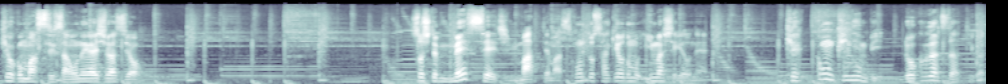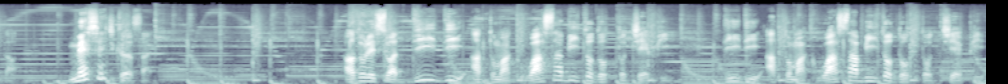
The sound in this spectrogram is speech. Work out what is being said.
京子マッセフさんお願いしますよ。そしてメッセージ待ってます。本当先ほども言いましたけどね。結婚記念日6月だっていう方メッセージください。アドレスは dd.wasabeat.jp dd.wasabeat.jp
